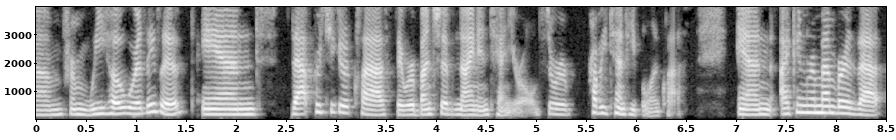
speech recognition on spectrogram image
um, from WeHo, where they lived. And that particular class, there were a bunch of nine and 10 year olds. There were probably 10 people in class. And I can remember that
